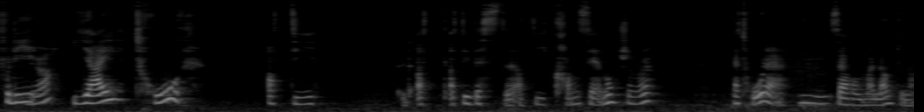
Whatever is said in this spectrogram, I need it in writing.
Fordi Ja. jeg tror at de at, at de beste At de kan se noe, skjønner du? Jeg tror det. Mm. Så jeg holder meg langt unna.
